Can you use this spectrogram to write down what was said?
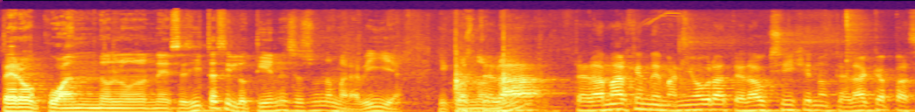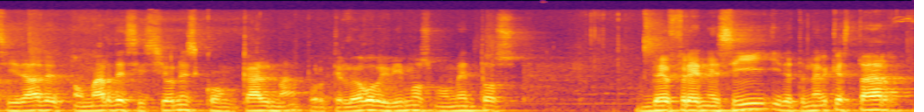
pero cuando lo necesitas y lo tienes es una maravilla. Y pues cuando te, da, te da margen de maniobra, te da oxígeno, te da capacidad de tomar decisiones con calma, porque luego vivimos momentos de frenesí y de tener que estar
